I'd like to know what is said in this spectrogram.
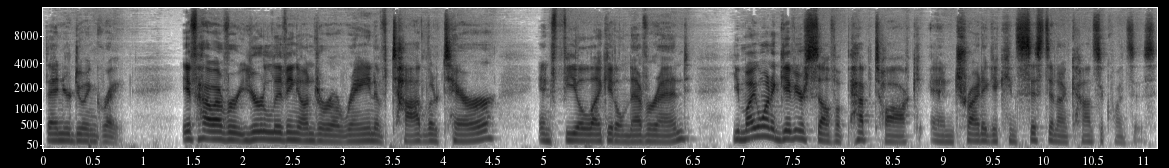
then you're doing great. If, however, you're living under a reign of toddler terror and feel like it'll never end, you might want to give yourself a pep talk and try to get consistent on consequences.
